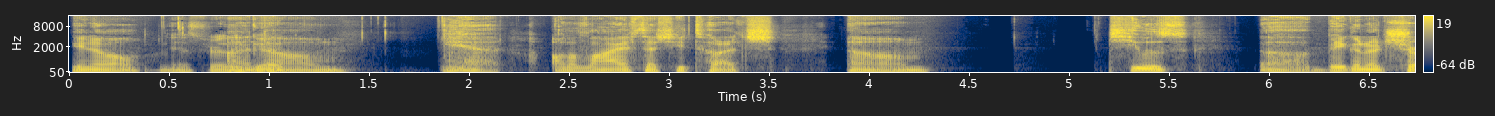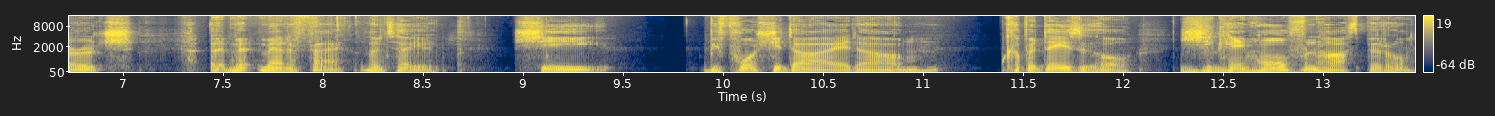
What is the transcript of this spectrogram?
you know That's really and good. um yeah all the lives that she touched um she was uh big in her church Uh, matter of fact let me tell you she before she died um a couple of days ago she Mhm. came home from the hospital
